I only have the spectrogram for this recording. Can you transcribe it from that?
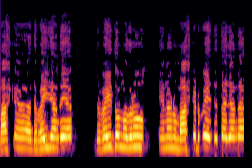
ਮਾਸਕ ਦੁਬਈ ਜਾਂਦੇ ਆ। ਦੁਬਈ ਤੋਂ ਮਗਰੋਂ ਇਹਨਾਂ ਨੂੰ ਮਾਸਕਟ ਭੇਜ ਦਿੱਤਾ ਜਾਂਦਾ।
